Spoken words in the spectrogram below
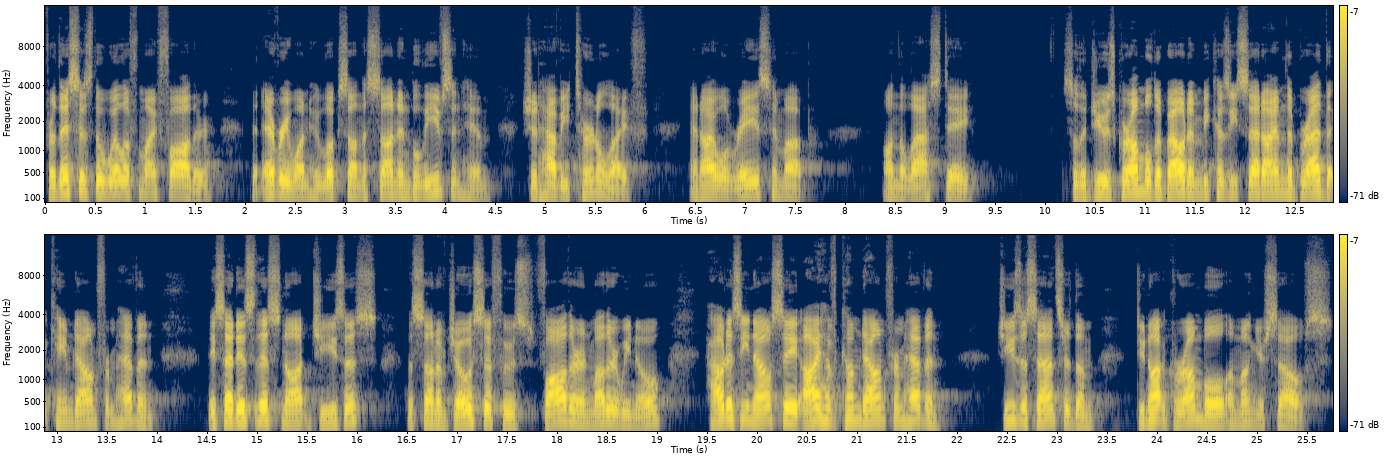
For this is the will of my Father, that everyone who looks on the Son and believes in him should have eternal life, and I will raise him up on the last day. So the Jews grumbled about him because he said, I am the bread that came down from heaven. They said, Is this not Jesus, the son of Joseph, whose father and mother we know? How does he now say, I have come down from heaven? Jesus answered them, Do not grumble among yourselves.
